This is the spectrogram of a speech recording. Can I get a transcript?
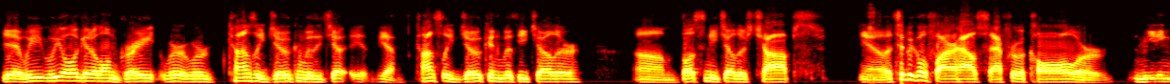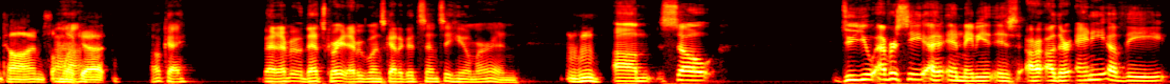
Yeah, we, we all get along great. We're we're constantly joking with each other. Yeah, constantly joking with each other, um, busting each other's chops. You know, a typical firehouse after a call or meeting time, something like that. Okay. But every, that's great. Everyone's got a good sense of humor. And hmm um, so, do you ever see, uh, and maybe is, are, are there any of the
